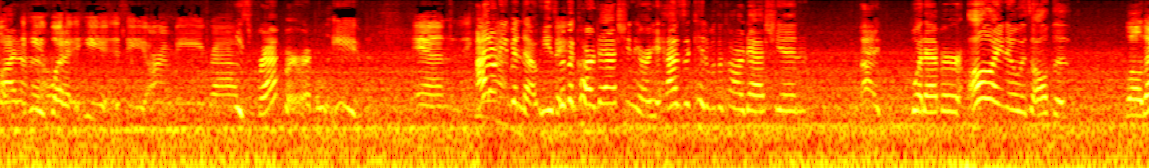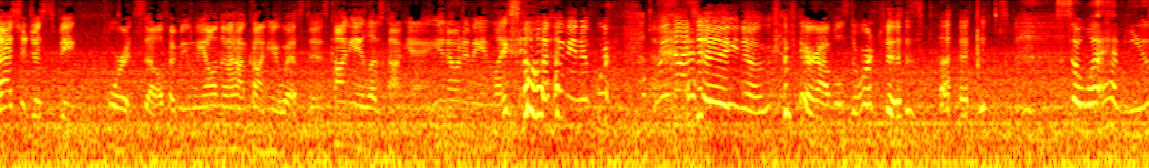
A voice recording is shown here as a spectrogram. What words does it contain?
I don't he know. what he is he R and B rap, He's rapper, I believe. and I don't even know. He's Same. with a Kardashian, or he has a kid with a Kardashian. I whatever. All I know is all the Well, that should just speak for itself. I mean, we all know how Kanye West is. Kanye loves Kanye. You know what I mean? Like, so I mean, if we're, I mean, not to you know compare apples to oranges, but So what have you?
